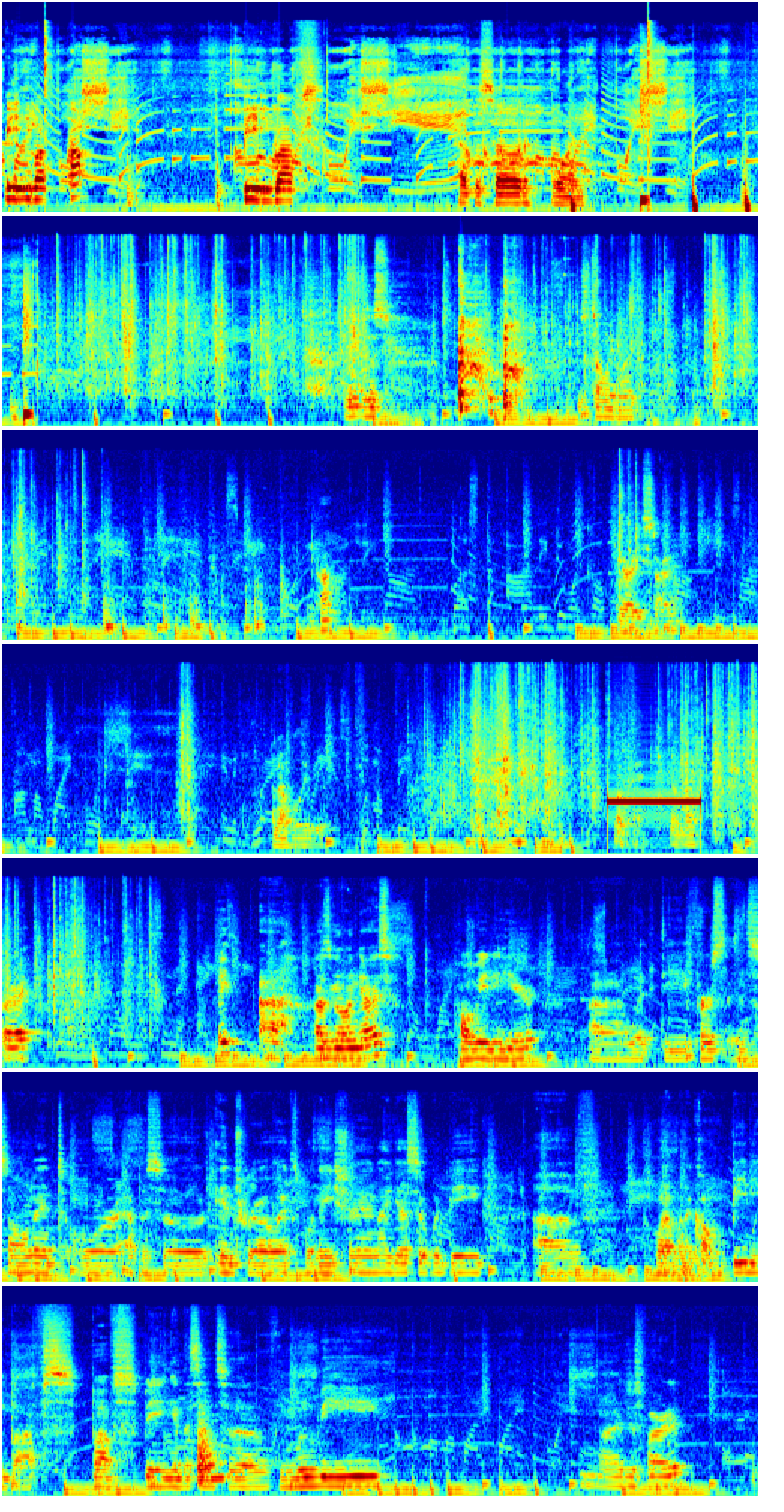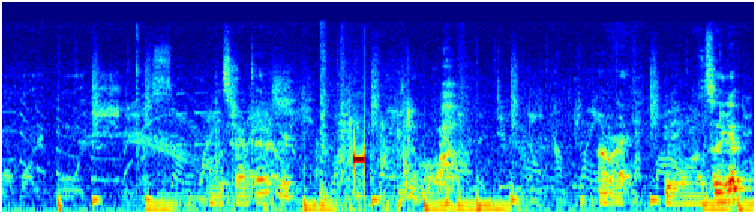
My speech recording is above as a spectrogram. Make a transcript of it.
Beattie Buff. Oh. Ah. Beattie Buffs. Episode 1. Yeah, just, just tell me when. Huh? You already started? I don't believe you. Alright. Hey, uh, how's it going guys? Paul Beattie here uh, with the first installment or episode intro explanation, I guess it would be, of what I'm going to call Beattie buffs. Buffs being in the sense of movie. I just fired it. Let's start that over. Alright, one second.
